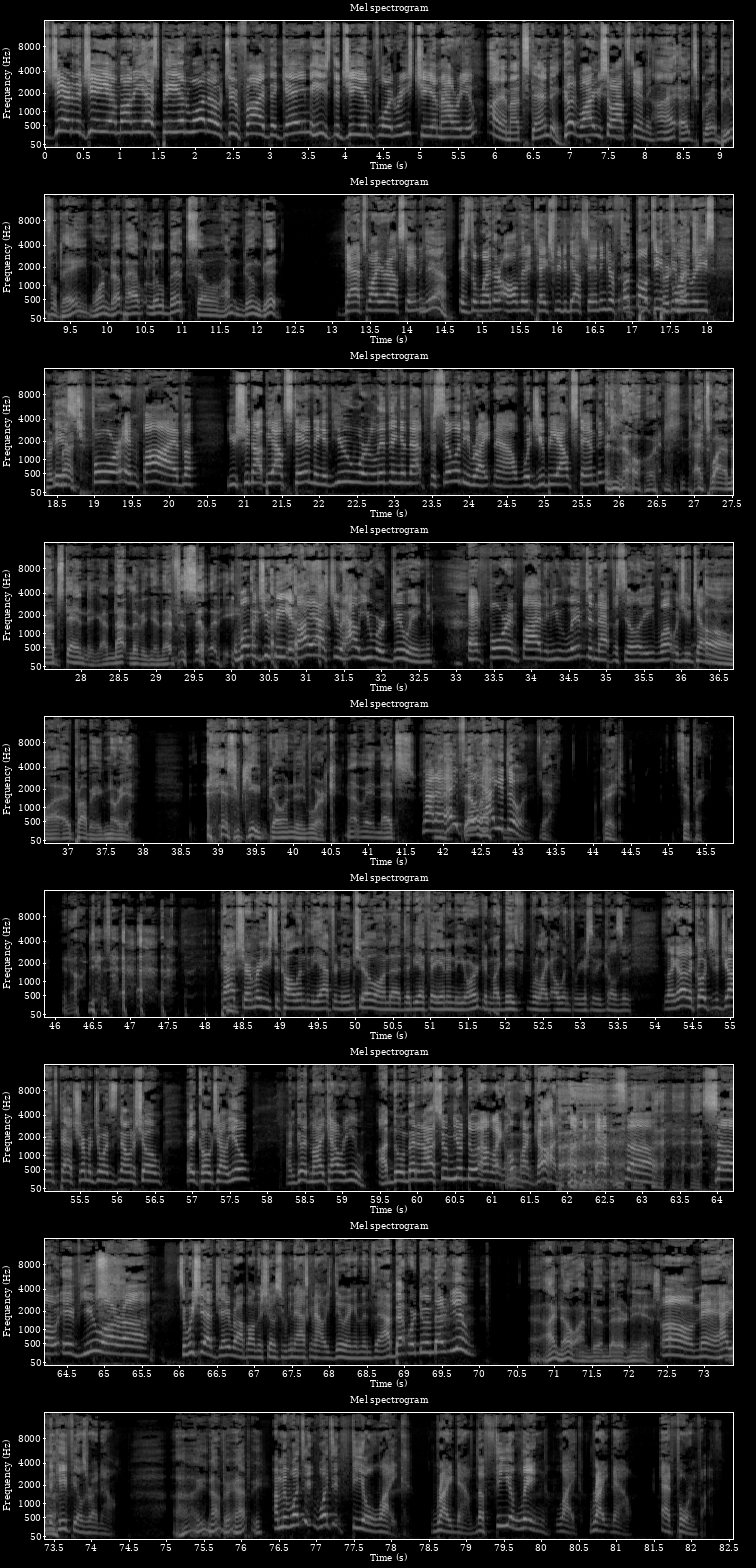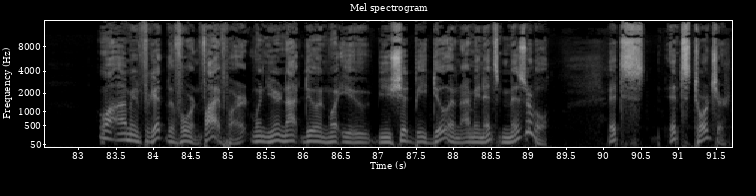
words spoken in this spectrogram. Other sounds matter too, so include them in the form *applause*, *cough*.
It's Jared of the GM on ESPN 1025 The Game. He's the GM, Floyd Reese. GM, how are you? I am outstanding. Good. Why are you so outstanding? I, it's great, beautiful day. Warmed up, have a little bit, so I'm doing good. That's why you're outstanding? Yeah. Is the weather all that it takes for you to be outstanding? Your uh, football p- team, Floyd much. Reese, is much. four and five. You should not be outstanding. If you were living in that facility right now, would you be outstanding? *laughs* No, *laughs* that's why I'm outstanding. I'm not living in that *laughs* facility. what would you be if I asked you how you were doing at four and five and you lived in that facility? What would you tell me? Oh, I'd probably ignore you. Just keep going to work. I mean, that's Not a hey Floyd, how you doing? yeah, great, super. You know, just, Pat Shurmur used to call into the afternoon show on uh, WFAN in New York, and like they were like zero and three or something. He calls it. He's like, "Oh, the coach of the Giants, Pat Shurmur, joins us now on the show. Hey, coach, how are you? I'm good, Mike. How are you? I'm doing better, and I assume you're doing. I'm like, oh my god, *laughs* like, that's uh. So if you are, uh, so we should have J Rob on the show so we can ask him how he's doing, and then say, I bet we're doing better than you. I know I'm doing better than he is. Oh man, how do you think he feels right now? Uh, he's not very happy. I mean, what's it what's it feel like right now? The feeling like right now at four and five. Well, I mean, forget the four and five part. When you're not doing what you you should be doing, I mean, it's miserable. It's it's torture.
